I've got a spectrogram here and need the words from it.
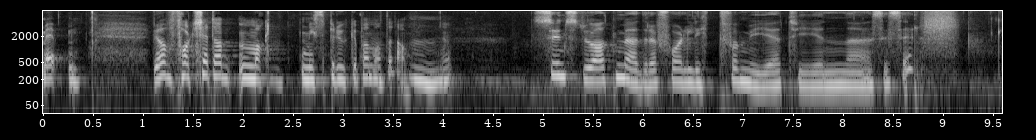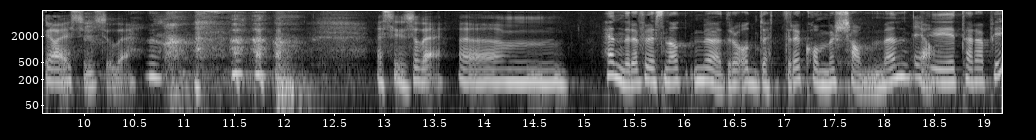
med, Ved å fortsette å maktmisbruke, på en måte. da. Mm. Ja. Syns du at mødre får litt for mye tyn, eh, Sissel? Ja, jeg syns jo det. jeg syns jo det. Um, Hender det forresten at mødre og døtre kommer sammen ja. i terapi?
